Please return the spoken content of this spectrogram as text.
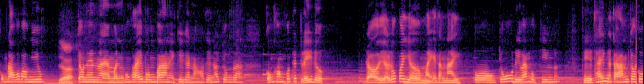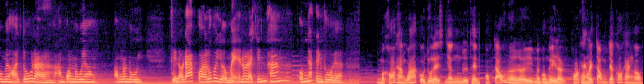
cũng đâu có bao nhiêu. Dạ. Cho nên là mình cũng phải buôn ba này kia cái nọ thì nói chung là cũng không có tích lũy được. Rồi ở lúc bấy giờ mẹ thằng này cô chú đi bán bột chiên đó thì thấy người ta ẵm cho cô mới hỏi chú là ông có nuôi không ông nó nuôi. Thì nó đáp qua lúc bấy giờ mẹ nó là 9 tháng đó, ốm nhách đen thui à. Nhưng mà khó khăn quá cô chú lại nhận được thêm một cháu nữa rồi mình có nghĩ là khó khăn là chồng chắc khó khăn không?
